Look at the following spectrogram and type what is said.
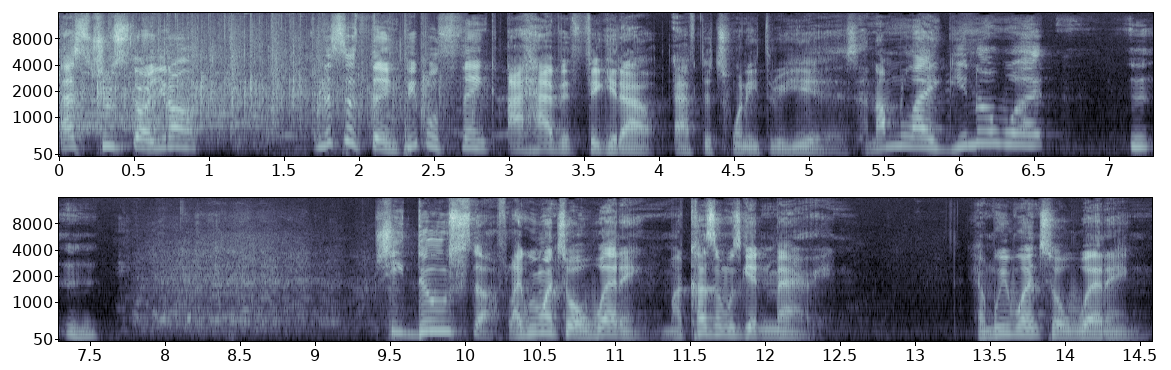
That's true story. You know, and this is the thing. People think I have it figured out after 23 years, and I'm like, you know what? Mm-mm. She do stuff. Like we went to a wedding. My cousin was getting married, and we went to a wedding,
